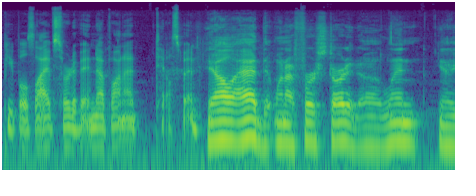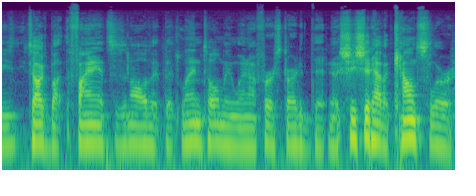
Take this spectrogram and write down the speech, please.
people's lives sort of end up on a tailspin. Yeah, I'll add that when I first started, uh, Lynn, you know, you, you talk about the finances and all of it, but Lynn told me when I first started that you know, she should have a counselor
